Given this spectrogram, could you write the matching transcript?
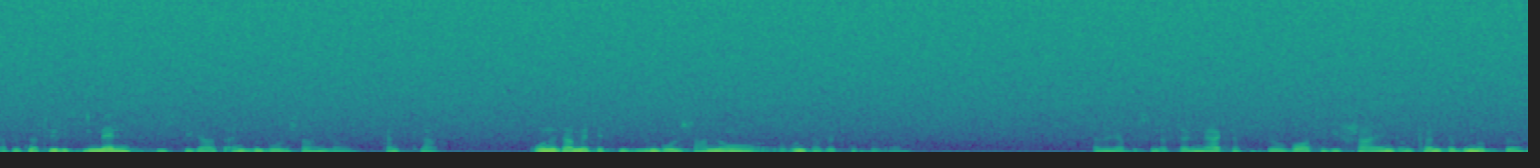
Das ist natürlich immens wichtiger als eine symbolische Handlung, ganz klar. Ohne damit jetzt diese symbolische Handlung runtersetzen zu wollen. Also ihr habt schon öfter gemerkt, dass ich so Worte wie scheint und könnte benutze.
